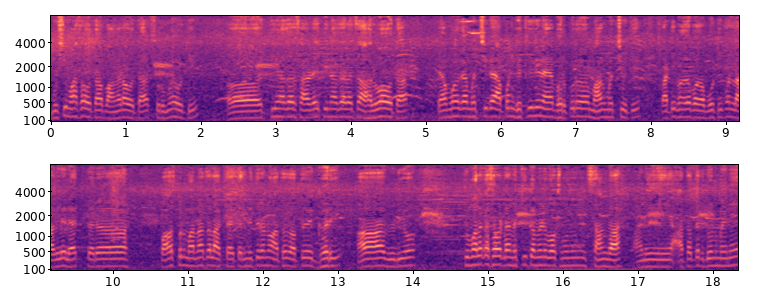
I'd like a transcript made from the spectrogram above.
मुशी मासा होता बांगडा होता सुरमय होती. तीन हजार साडेतीन हजाराचा हलवा होता. त्यामुळे काय मच्छी काय आपण घेतलेली नाही भरपूर महाग मच्छी होती. पाठीमागं बघा बोटी पण लागलेल्या आहेत. तर पाऊस पण मरणाचा लागत आहे तर मित्रांनो आता जातोय घरी. हा व्हिडिओ तुम्हाला कसा वाटला नक्की कमेंट बॉक्समधून सांगा. आणि आता तर दोन महिने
